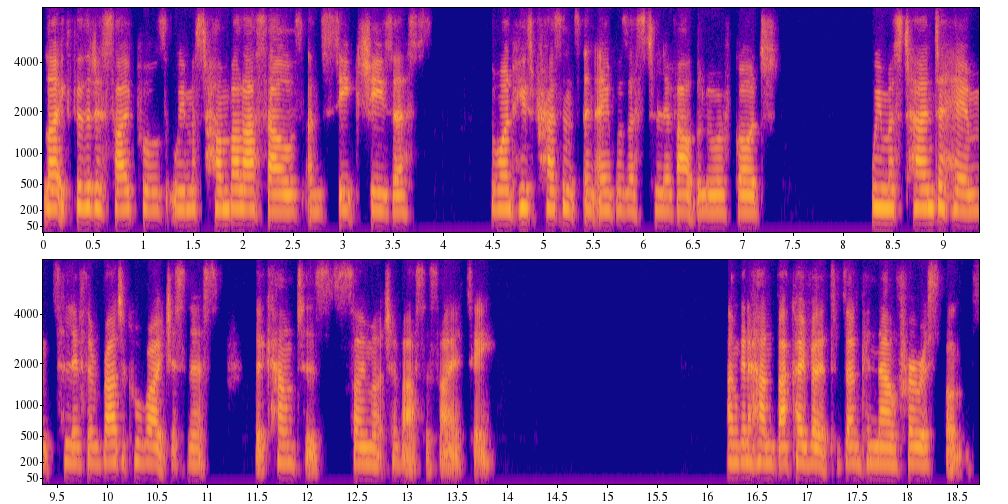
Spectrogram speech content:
Like the disciples, we must humble ourselves and seek Jesus, the one whose presence enables us to live out the law of God we must turn to him to live the radical righteousness that counters so much of our society. I'm going to hand back over to Duncan now for a response.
